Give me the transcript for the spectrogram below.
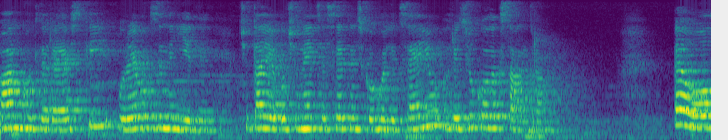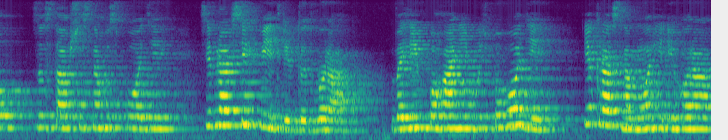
Іван Котляревський, уривок з Енеїди, читає учениця Ситницького ліцею Грицюк Олександра. Еол, зоставшись на господі, зібрав всіх вітрів до двора, велів поганій будь погоді, якраз на морі і гора.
